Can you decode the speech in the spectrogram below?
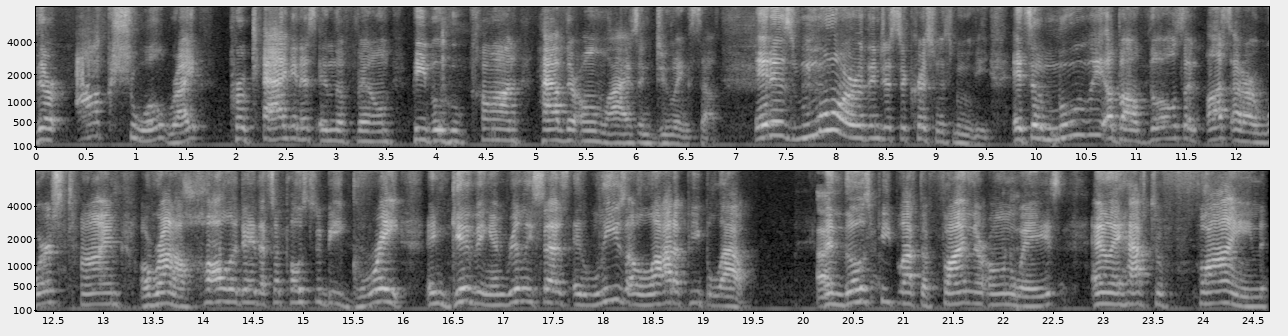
They're actual, right? Protagonists in the film, people who can have their own lives and doing stuff. It is more than just a Christmas movie. It's a movie about those and us at our worst time around a holiday that's supposed to be great and giving and really says it leaves a lot of people out. and those people have to find their own ways and they have to find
